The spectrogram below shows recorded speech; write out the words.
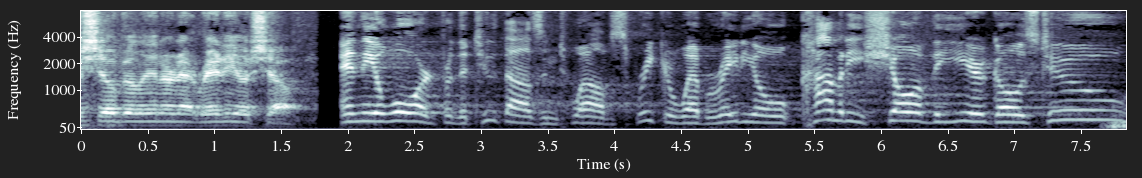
Shillbilly Internet Radio Show. And the award for the 2012 Spreaker Web Radio Comedy Show of the Year goes to.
